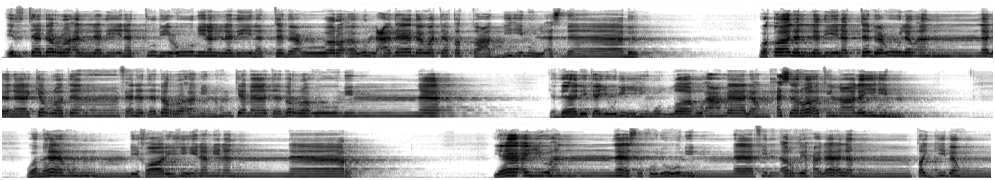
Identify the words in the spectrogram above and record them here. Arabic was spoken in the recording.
إذ تبرأ الذين اتبعوا من الذين اتبعوا ورأوا العذاب وتقطعت بهم الأسباب. وقال الذين اتبعوا لو أن لنا كرة فنتبرأ منهم كما تبرأوا منا. كذلك يريهم الله أعمالهم حسرات عليهم. وما هم بخارجين من النار. يا أيها الناس كلوا مما في الأرض حلالا طيبا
